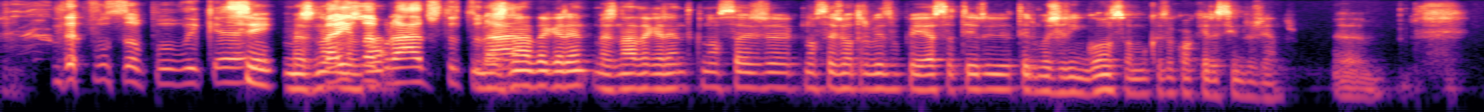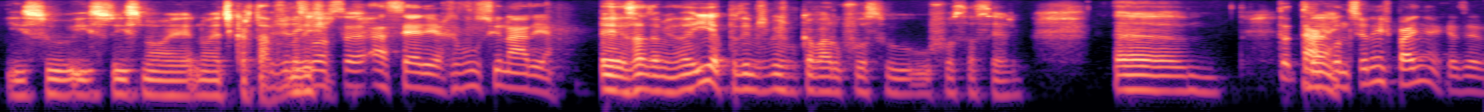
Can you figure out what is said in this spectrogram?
da função pública Sim, mas não, bem mas elaborado, estruturado. Mas nada, garante, mas nada garante que não seja, que não seja outra vez o PS a ter, ter uma geringonça ou uma coisa qualquer assim do género. Um, Isso, isso, isso não, é, não é descartável. Mas, enfim, à séria, revolucionária. É, exatamente. Aí é que podemos mesmo cavar o fosse, o fosse a sério. Uh, Está a acontecer em Espanha, quer dizer,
